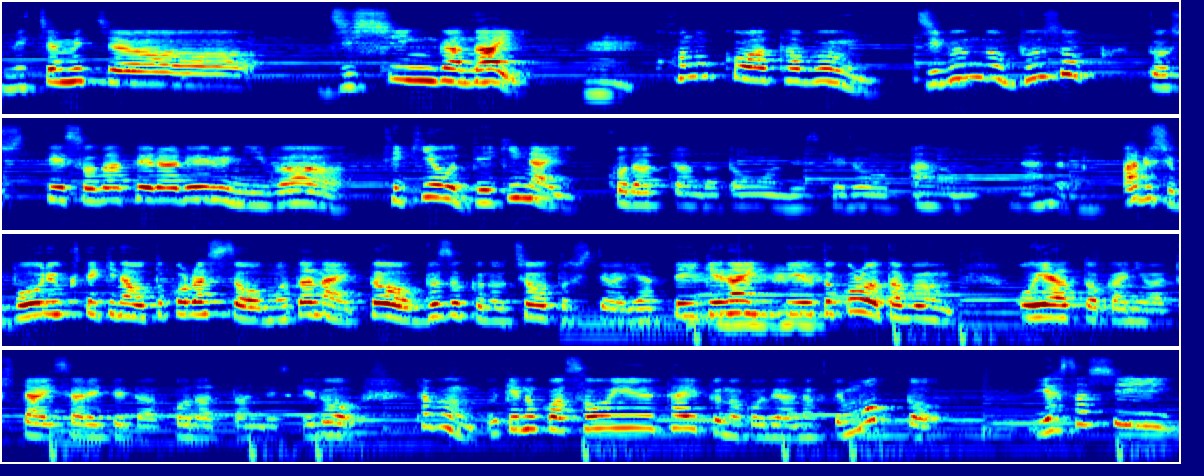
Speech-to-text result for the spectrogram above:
めちゃめちゃ自信がない。うん。この子は多分、自分の部族として育てられるには適応できない子だったんだと思うんですけど、あの、なんだろう。ある種暴力的な男らしさを持たないと部族の長としてはやっていけないっていうところを多分親とかには期待されてた子だったんですけど、多分受けの子はそういうタイプの子ではなくてもっと優しい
